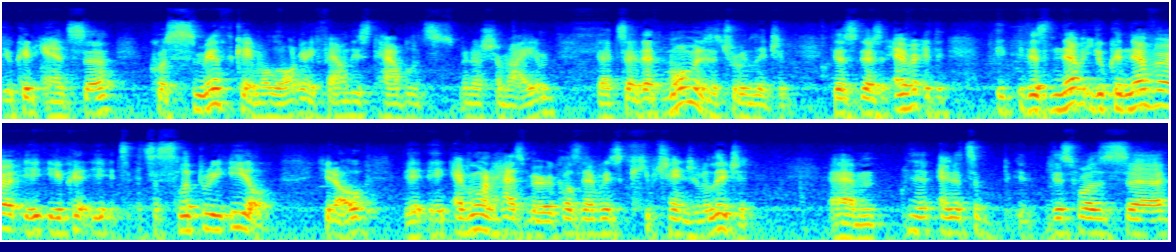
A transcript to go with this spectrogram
you can answer because Smith came along and he found these tablets in Shemayim that said that Mormon is a true religion. There's, there's ever, it, it, there's never, you can never, you can, it's, it's a slippery eel. You know, it, everyone has miracles and everyone keeps changing religion. Um, and it's a, this was, uh,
